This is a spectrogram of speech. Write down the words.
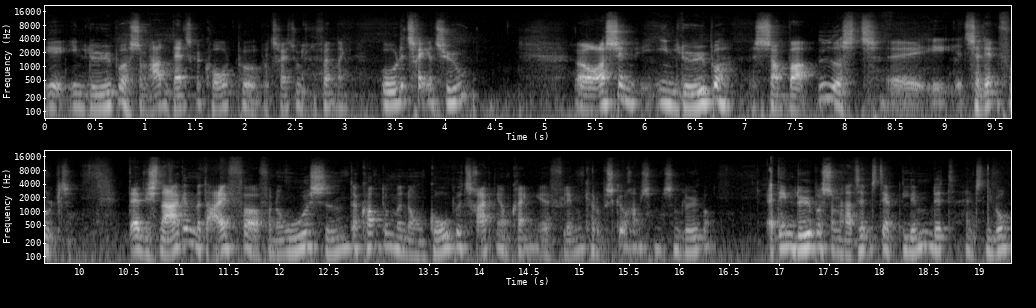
øh, en løber, som har den danske kort på, på 60.000 forandring. 8.23. Og også en, en løber, som var yderst øh, talentfuldt. Da vi snakkede med dig for, for nogle uger siden, der kom du med nogle gode betragtninger omkring øh, Flemming. Kan du beskrive ham som, som løber? Er det en løber, som man har tendens til at glemme lidt hans niveau?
